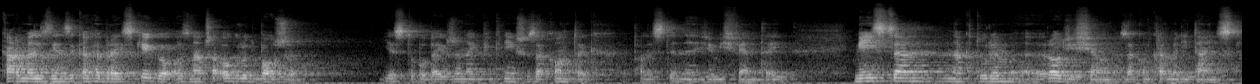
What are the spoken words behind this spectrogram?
Karmel z języka hebrajskiego oznacza ogród Boży. Jest to bodajże najpiękniejszy zakątek Palestyny, Ziemi Świętej. Miejscem, na którym e, rodzi się zakon karmelitański.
